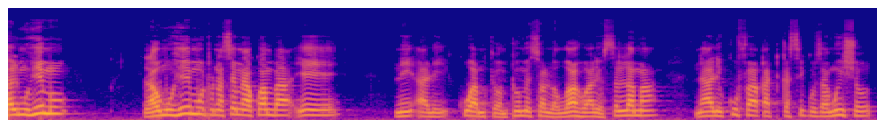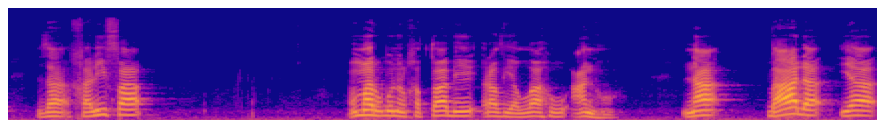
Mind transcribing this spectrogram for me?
almuhimu la umuhimu tunasema ya kwamba yeye ni alikuwa mke wa mtume salllahu alehi wasalama na alikufa katika siku za mwisho za khalifa umar bnu lkhatabi radiallahu anhu. Na baada ya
